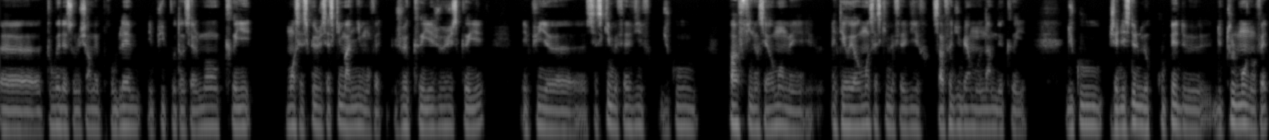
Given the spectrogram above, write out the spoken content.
euh, trouver des solutions à mes problèmes et puis potentiellement créer moi c'est ce que c'est ce qui m'anime en fait. Je veux créer je veux juste créer et puis euh, c'est ce qui me fait vivre. Du coup pas financièrement mais intérieurement c'est ce qui me fait vivre. Ça fait du bien à mon âme de créer du coup j'ai décidé de me couper de de tout le monde en fait.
